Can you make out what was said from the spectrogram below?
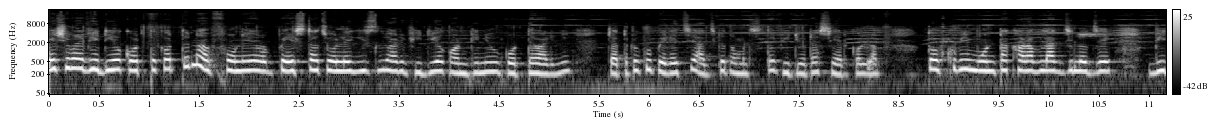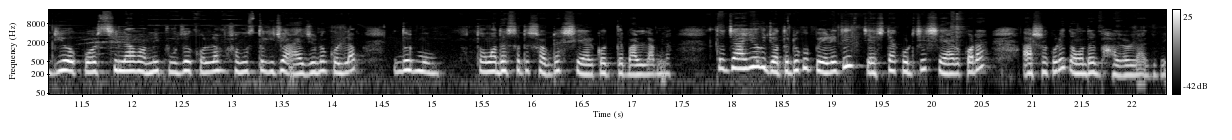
এই সময় ভিডিও করতে করতে না ফোনের পেজটা চলে গিয়েছিল আর ভিডিও কন্টিনিউ করতে পারিনি। যতটুকু পেরেছি আজকে তোমাদের সাথে ভিডিওটা শেয়ার করলাম। তো খুবই মনটা খারাপ লাগছিল যে ভিডিও করছিলাম, আমি পুজো করলাম, সমস্ত কিছু আয়োজনও করলাম, কিন্তু তোমাদের সাথে সবটা শেয়ার করতে পারলাম না। তো যাই হোক, যতটুকু পেরেছি, চেষ্টা করছি শেয়ার করার। আশা করি তোমাদের ভালো লাগবে।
